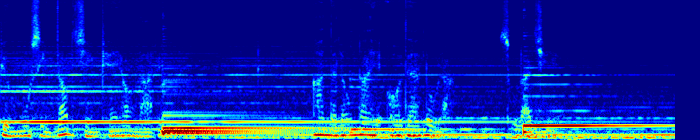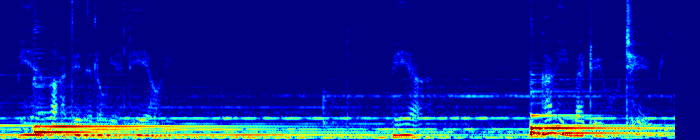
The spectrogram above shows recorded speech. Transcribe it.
ပြမှုစီနောက်တစ်ချိန်ပြန်ရောက်လာတယ်ငါနှလုံးသားရဲ့အော်ဒန်လို့လားဆိုလိုက်ချင်မင်းကငါအတင်းနှလုံးရဲ့လေအောင်လေးမင်းကငါအိမ်မက်တွေကိုထည့်ပြီး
